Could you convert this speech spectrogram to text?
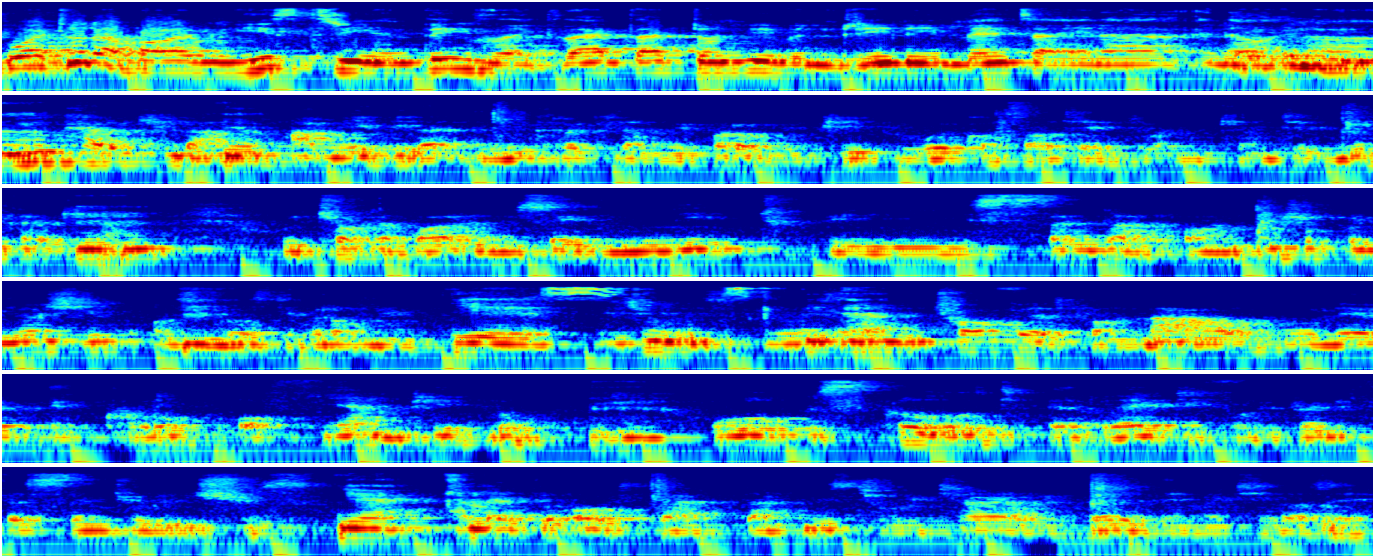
We're talking about history and things like that that don't even really matter in a in a, In in the new curriculum, yeah. Uh, I'm happy that the new curriculum, we're part of the people who were consulted when it came to the new curriculum. Mm-hmm. We talked about it, we said we need to be centered on entrepreneurship, on mm-hmm. skills development. yes. Which means Yeah. time, 12 years from now, we'll have a group of young people who will be skilled and ready for the 21st century issues. Yeah. Unlike the old guard that needs to retire with better than materials. and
